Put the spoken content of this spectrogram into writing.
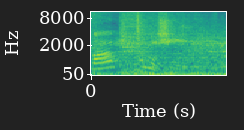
Launch initiated.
